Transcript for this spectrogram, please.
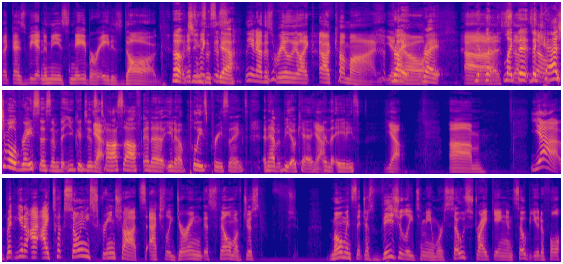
that guy's Vietnamese neighbor ate his dog. Oh, And it's like Jesus, this- yeah. You know, this really like, uh, come on. You right, know? right. Uh, yeah, li- like so- the, the so- casual racism that you could just Yeah. toss off in a, you know, police precinct and have it be okay Yeah. in the 80s. Yeah. Um, yeah, but you know, I, I took so many screenshots actually during this film of just f- moments that just visually to me were so striking and so beautiful.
